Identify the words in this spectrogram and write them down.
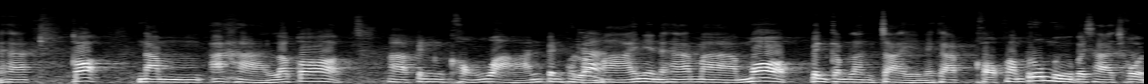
นะฮะก็นำอาหารแล้วก็เป็นของหวานเป็นผลไม้เนี่ยนะฮะมามอบเป็นกำลังใจนะครับ ขอความร่วมมือประชาชน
